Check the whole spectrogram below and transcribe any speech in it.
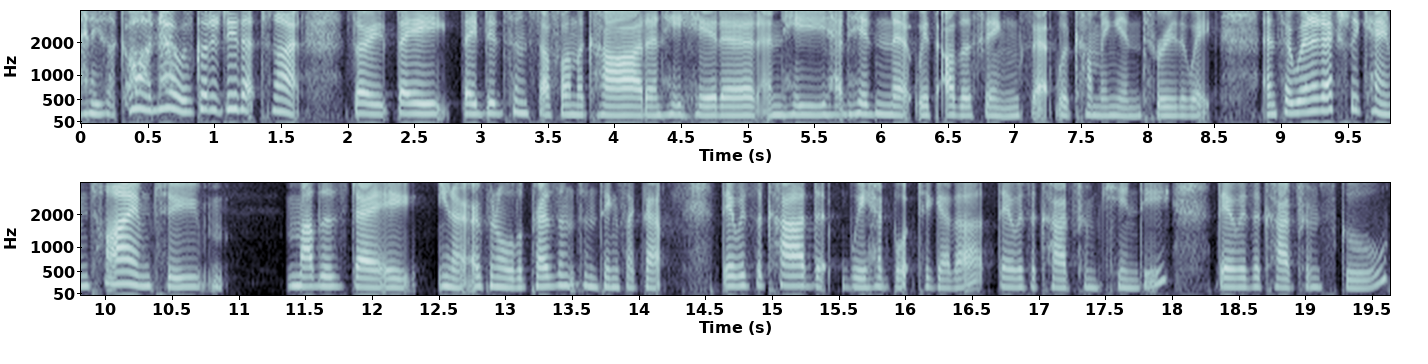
And he's like, "Oh no, we've got to do that tonight." So they they did some stuff on the card, and he hid it, and he had hidden it with other things that were coming in through the week. And so when it actually came time to Mother's Day, you know, open all the presents and things like that. There was the card that we had bought together. There was a card from Kindy. There was a card from school.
